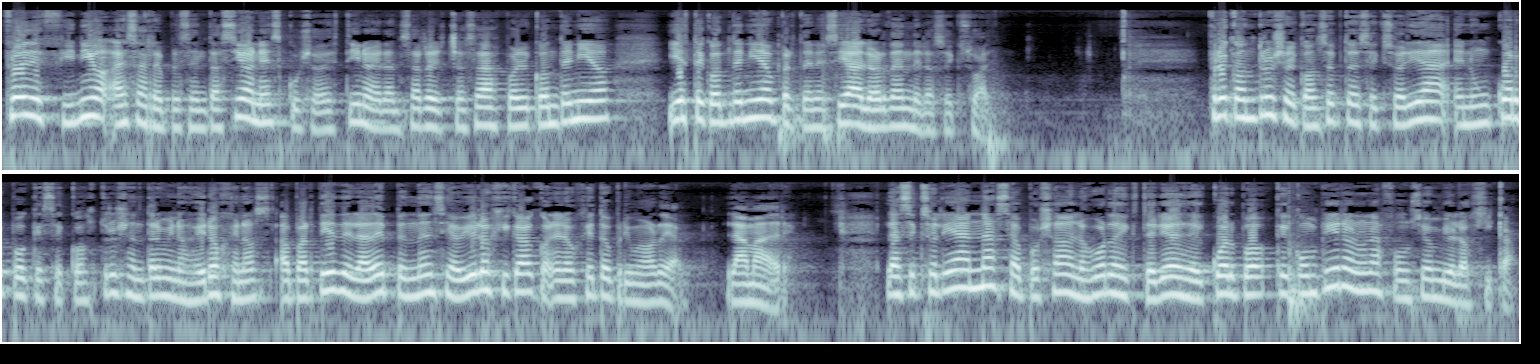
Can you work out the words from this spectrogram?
Freud definió a esas representaciones, cuyo destino eran ser rechazadas por el contenido, y este contenido pertenecía al orden de lo sexual. Freud construye el concepto de sexualidad en un cuerpo que se construye en términos erógenos a partir de la dependencia biológica con el objeto primordial, la madre. La sexualidad nace apoyada en los bordes exteriores del cuerpo que cumplieron una función biológica.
